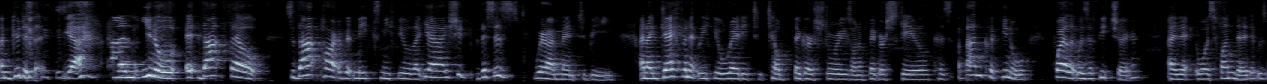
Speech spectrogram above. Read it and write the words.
I'm good at this. yeah. And you know, it, that felt so that part of it makes me feel like, yeah, I should this is where I'm meant to be. And I definitely feel ready to tell bigger stories on a bigger scale because a banquet, you know, while it was a feature and it was funded, it was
